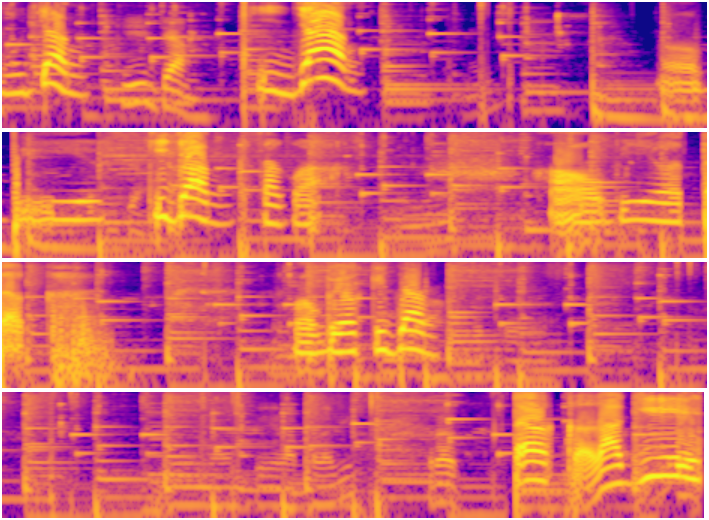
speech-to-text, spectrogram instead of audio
Bujang. kijang. Kijang. Ini Mobil kijang ini Mobil tek. Mobil kijang. apa lagi?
